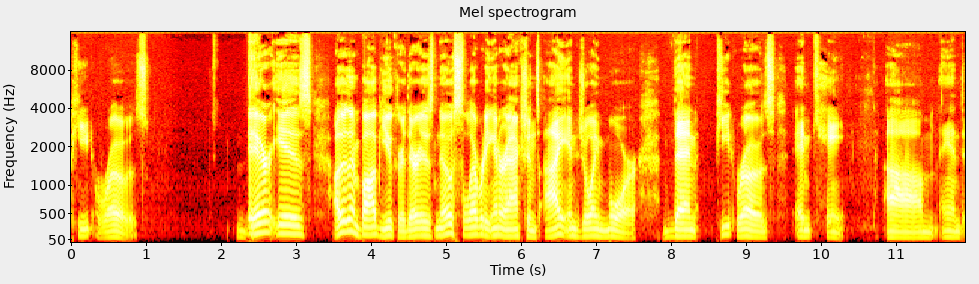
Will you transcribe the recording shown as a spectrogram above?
Pete Rose. There is, other than Bob Uecker, there is no celebrity interactions I enjoy more than Pete Rose and Kane. Um, and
